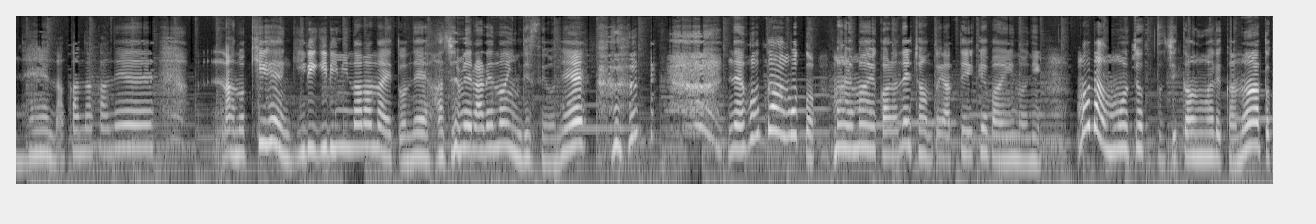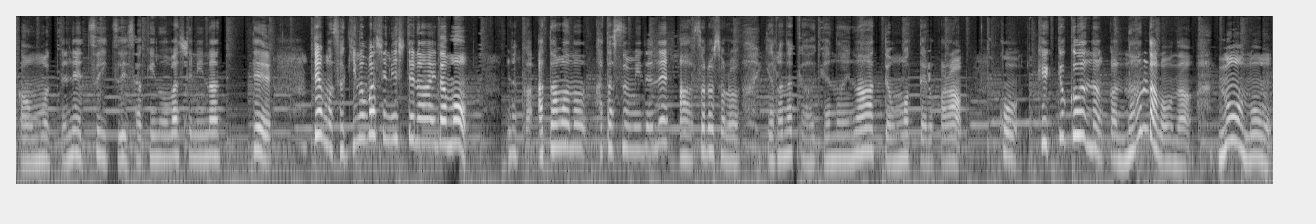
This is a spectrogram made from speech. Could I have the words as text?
ねえ、なかなかね、あの、期限ギリギリにならないとね、始められないんですよね。ね、本当はもっと前々からね、ちゃんとやっていけばいいのに、まだもうちょっと時間あるかなとか思ってね、ついつい先延ばしになって、でも先延ばしにしてる間も、なんか頭の片隅でね、あ、そろそろやらなきゃいけないなって思ってるから、こう、結局なんかなんだろうな、脳の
